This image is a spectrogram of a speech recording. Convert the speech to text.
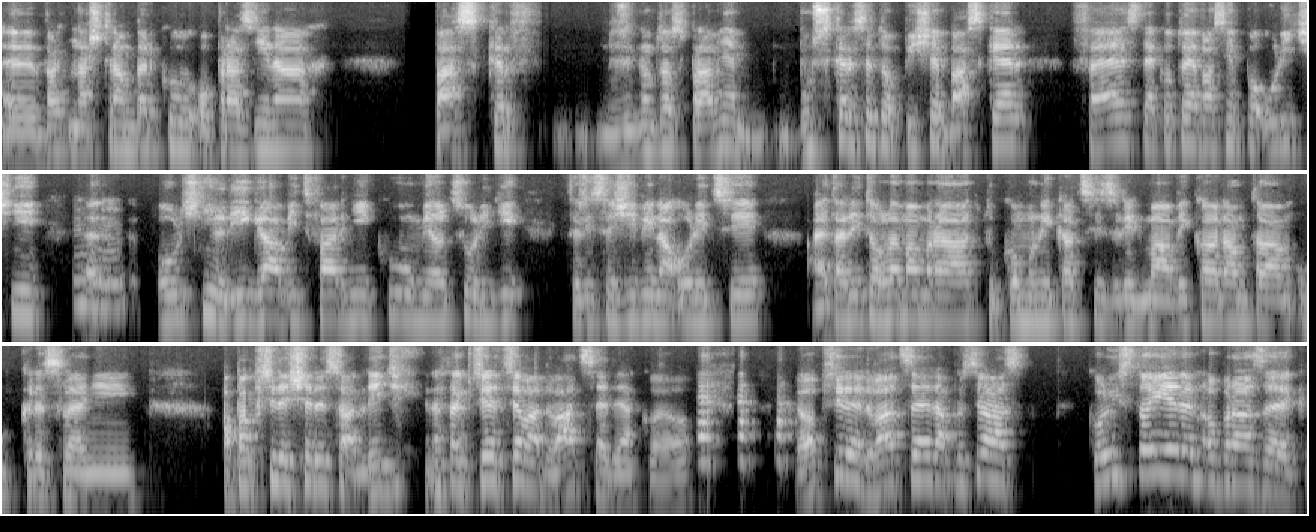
e, na Štramberku o prázdninách Basker, řeknu to správně, Busker se to píše, Basker Fest, jako to je vlastně pouliční, mm-hmm. pouliční liga výtvarníků, umělců, lidí, kteří se živí na ulici. A já tady tohle mám rád, tu komunikaci s lidma, vykladám tam ukreslení. A pak přijde 60 lidí, no tak přijde třeba 20, jako jo. Jo, přijde 20 a prosím vás, kolik stojí jeden obrázek?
